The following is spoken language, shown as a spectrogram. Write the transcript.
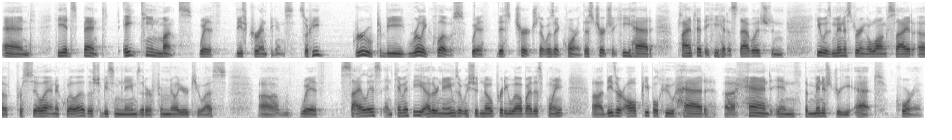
and he had spent 18 months with these Corinthians. So he grew to be really close with this church that was at Corinth, this church that he had planted, that he had established, and he was ministering alongside of Priscilla and Aquila. Those should be some names that are familiar to us. Um, with Silas and Timothy, other names that we should know pretty well by this point. Uh, these are all people who had a hand in the ministry at Corinth.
